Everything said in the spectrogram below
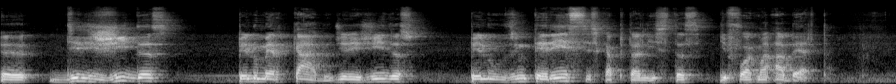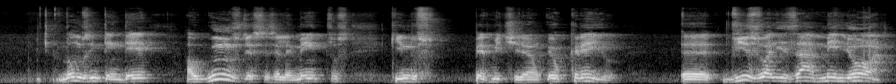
eh, dirigidas pelo mercado, dirigidas pelos interesses capitalistas de forma aberta. Vamos entender alguns desses elementos que nos permitirão, eu creio, eh, visualizar melhor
